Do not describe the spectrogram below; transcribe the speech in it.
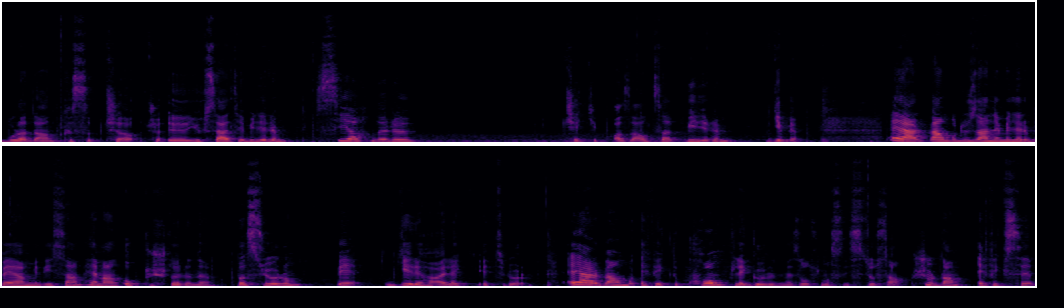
buradan kısıp e, yükseltebilirim. Siyahları çekip azaltabilirim gibi. Eğer ben bu düzenlemeleri beğenmediysem hemen ok tuşlarını basıyorum ve geri hale getiriyorum. Eğer ben bu efekti komple görünmez olmasını istiyorsam şuradan fx'i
